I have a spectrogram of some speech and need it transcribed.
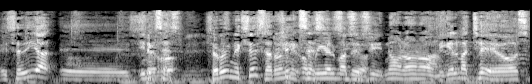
ese día? Eh, cerró- con Miguel Sí, Mateo. sí, sí. No, no, no. Miguel Macheos.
